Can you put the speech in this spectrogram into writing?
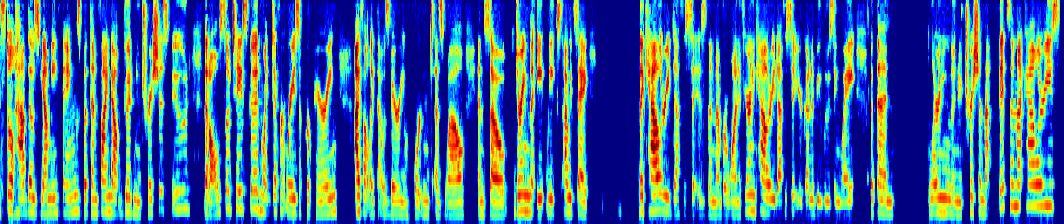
still have those yummy things but then find out good nutritious food that also tastes good and like different ways of preparing i felt like that was very important as well. And so during the eight weeks i would say the calorie deficit is the number one. If you're in a calorie deficit you're going to be losing weight but then learning the nutrition that fits in that calories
